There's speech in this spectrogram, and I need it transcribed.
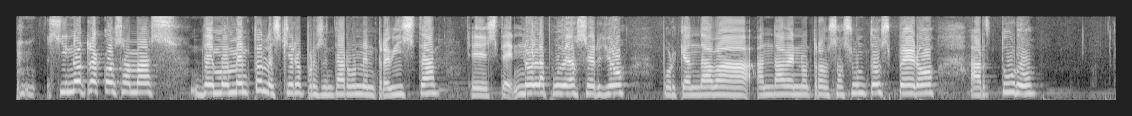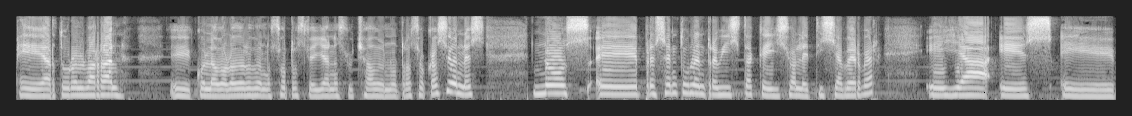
sin otra cosa más, de momento les quiero presentar una entrevista. Este, no la pude hacer yo porque andaba, andaba en otros asuntos, pero Arturo, eh, Arturo Albarrán, eh, colaborador de nosotros que ya han escuchado en otras ocasiones, nos eh, presenta una entrevista que hizo a Leticia Berber. Ella es eh,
